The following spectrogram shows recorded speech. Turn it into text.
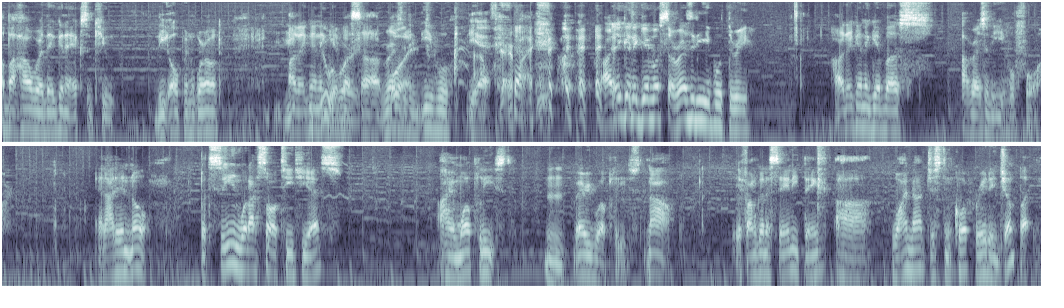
about how were they going to execute the open world. Are they going to give us uh, Resident? Evil? Yeah. Are they going to give us a Resident Evil 3? Are they going to give us a Resident Evil 4? And I didn't know. But seeing what I saw TGS, I am well pleased. Mm. Very well pleased. Now, if I'm going to say anything, uh, why not just incorporate a jump button?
